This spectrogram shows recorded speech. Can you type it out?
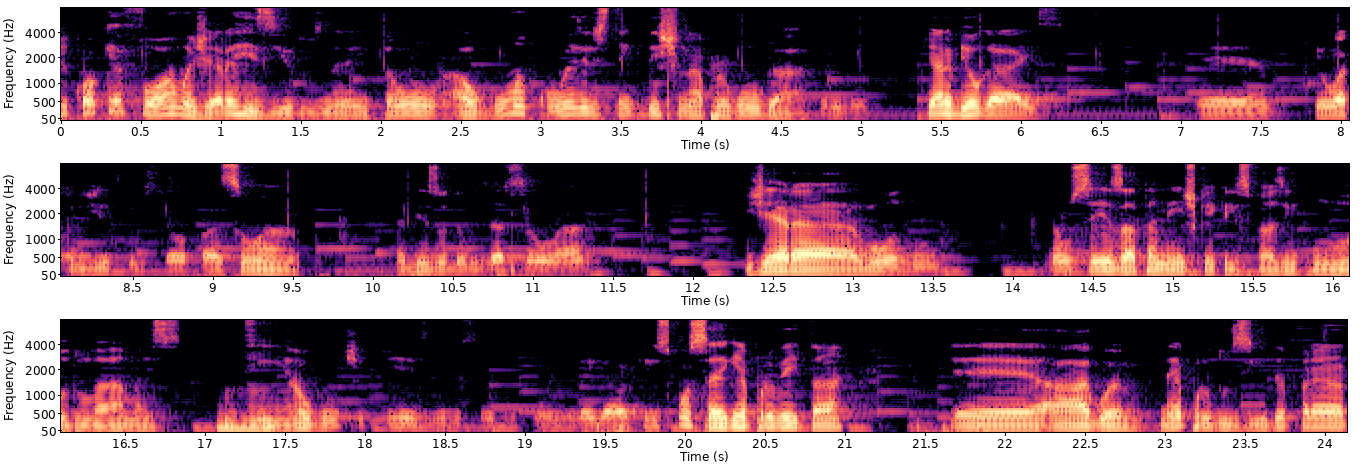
de qualquer forma gera resíduos, né? Então alguma coisa eles têm que destinar para algum lugar, por exemplo. Gera biogás. É, eu acredito que eles só façam a, a desodorização lá. Gera lodo. Não sei exatamente o que, é que eles fazem com lodo lá, mas uhum. enfim, algum tipo de resíduo sempre tem. O legal é que eles conseguem aproveitar é, a água né, produzida para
